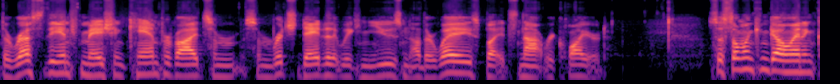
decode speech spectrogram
The rest of the information can provide some, some rich data that we can use in other ways, but it's not required. So someone can go in and,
